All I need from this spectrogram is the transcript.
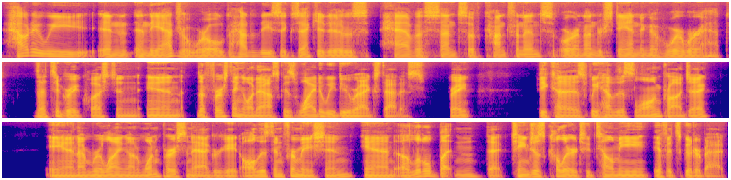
How do we in in the agile world? How do these executives have a sense of confidence or an understanding of where we're at? That's a great question. And the first thing I would ask is why do we do rag status? Right because we have this long project and I'm relying on one person to aggregate all this information and a little button that changes color to tell me if it's good or bad.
